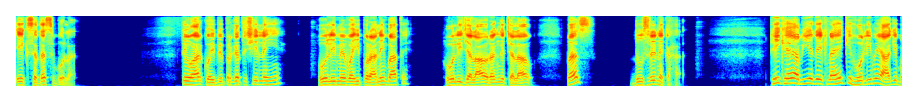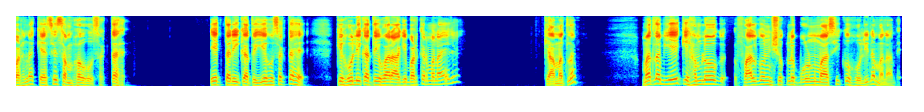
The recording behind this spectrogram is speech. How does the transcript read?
एक सदस्य बोला। त्योहार कोई भी प्रगतिशील नहीं है। होली में वही पुरानी बातें, होली जलाओ, रंग चलाओ, बस, दूसरे ने कहा, ठीक है, अब ये देखना है कि होली में आगे बढ़ना कैसे संभव हो सकता है। एक तरीका तो ये हो सकता है कि होली का त्योहार आगे बढ़कर मनाया जाए। क्या मतलब? मतलब ये कि हम लोग फाल्गुन शुक्ल पूर्णमासी को होली न मनावे,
